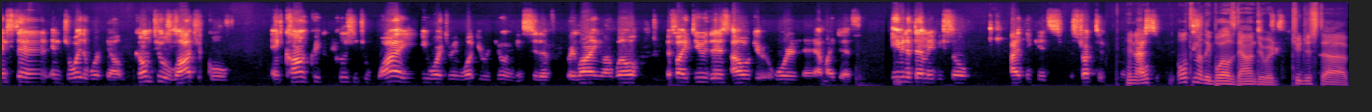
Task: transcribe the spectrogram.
Instead, enjoy the workout. Come to a logical and concrete conclusion to why you are doing what you are doing instead of relying on, well, if I do this, I will get rewarded at my death. Even if that may be so, I think it's destructive. and It ul- has to ultimately boils down to it to just uh,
